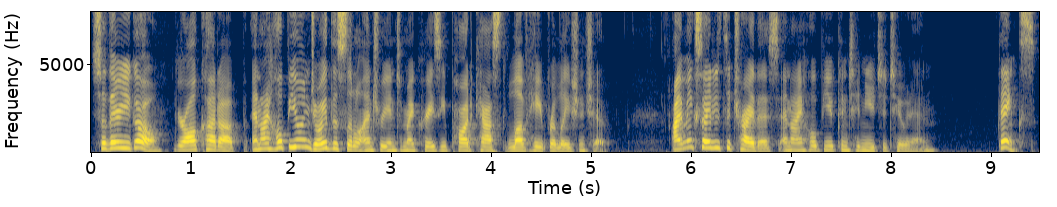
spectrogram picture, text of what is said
So there you go. You're all caught up. And I hope you enjoyed this little entry into my crazy podcast love hate relationship. I'm excited to try this, and I hope you continue to tune in. Thanks.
